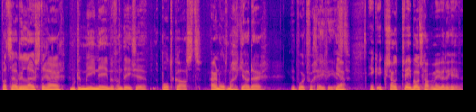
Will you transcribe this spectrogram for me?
Wat zou de luisteraar moeten meenemen van deze podcast? Arnold, mag ik jou daar het woord voor geven eerst? Ja, ik, ik zou twee boodschappen mee willen geven.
